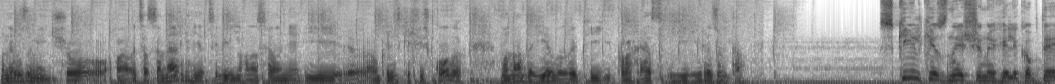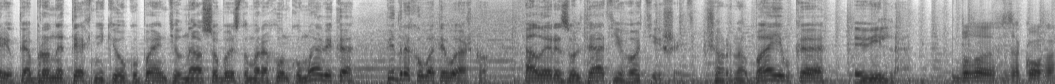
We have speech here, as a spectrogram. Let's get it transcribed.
Вони розуміють, що ця синергія цивільного населення і е, українських військових вона дає великий прогрес і результат. Скільки знищених гелікоптерів та бронетехніки окупантів на особистому рахунку Мавіка підрахувати важко, але результат його тішить. Чорнобаївка вільна. Було за кого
